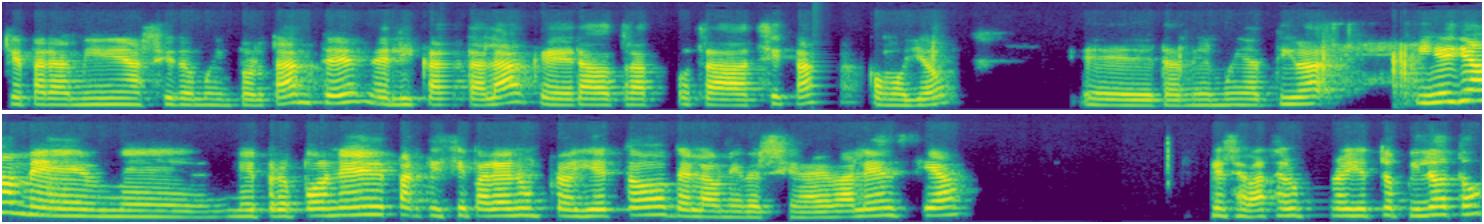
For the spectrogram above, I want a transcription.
que para mí ha sido muy importante, Eli Catalá, que era otra, otra chica como yo, eh, también muy activa, y ella me, me, propone participar en un proyecto de la Universidad de Valencia, que se va a hacer un proyecto piloto,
